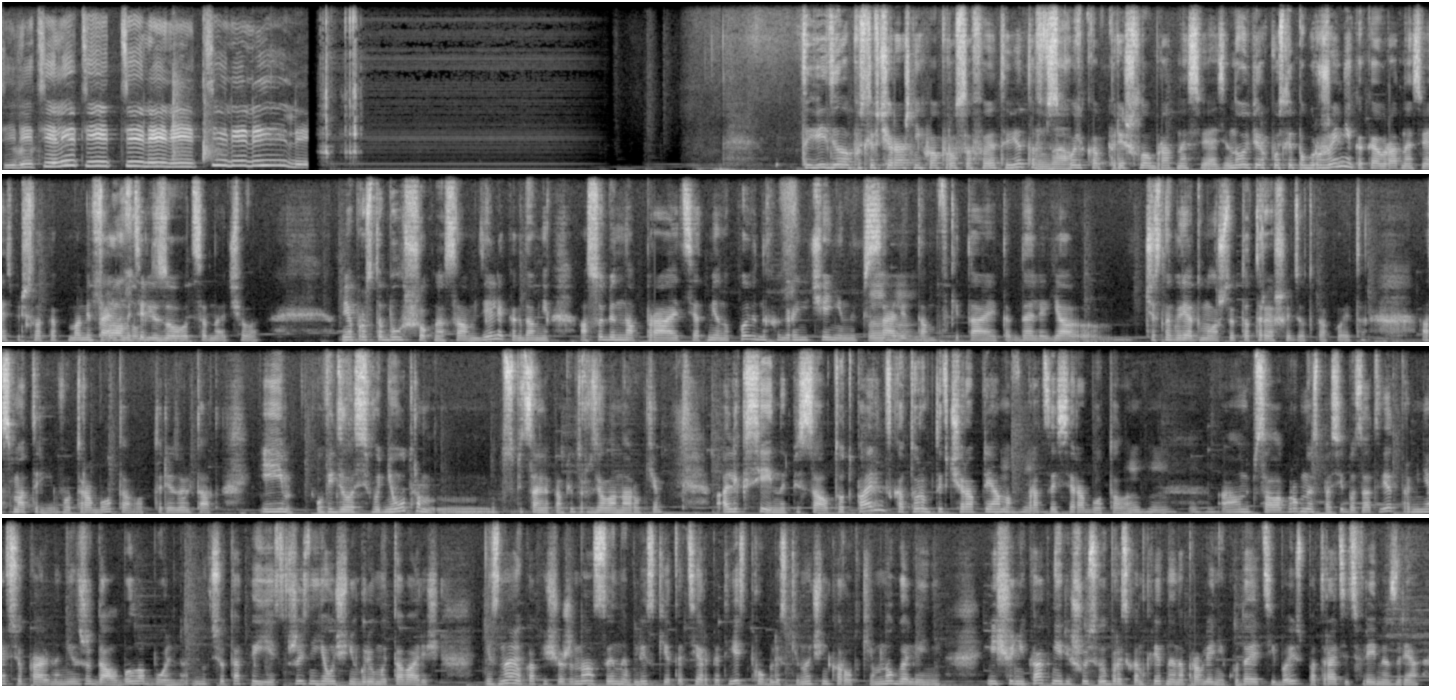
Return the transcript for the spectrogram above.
Тили-тили-ти, тили-ли, тили-ли-ли. Ты видела после вчерашних вопросов и ответов, Да. сколько пришло обратной связи? Ну, во-первых, после погружения какая обратная связь пришла, как моментально Сразу. материализовываться начала. У меня просто был шок на самом деле, когда мне, особенно про эти отмену ковидных ограничений написали Мгм. там в Китае и так далее. Я, э, честно говоря, думала, что это трэш идет какой-то. А смотри, вот работа, вот результат. И увидела сегодня утром, вот специально компьютер взяла на руки, Алексей написал, тот парень, с которым ты вчера прямо в Мгм. процессе работала. Мгм. А Он написал огромное спасибо за ответ. Про меня все правильно, не ожидал, было больно. Но все так и есть. В жизни я очень угрюмый товарищ. Не знаю, как еще жена, сын и близкие это терпят. Есть проблески, но очень короткие, много лени. И еще никак не решусь выбрать конкретное направление, куда идти. Боюсь потратить время зря.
